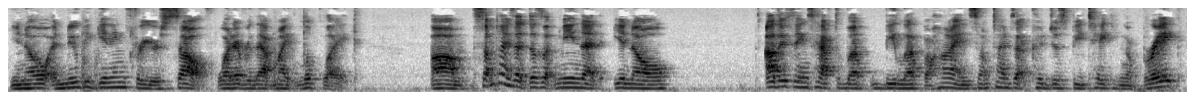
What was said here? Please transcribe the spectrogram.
you know, a new beginning for yourself, whatever that might look like. Um, sometimes that doesn't mean that, you know, other things have to left, be left behind. Sometimes that could just be taking a break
